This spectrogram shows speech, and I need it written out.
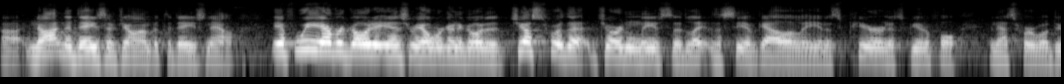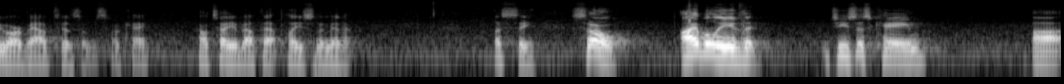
Uh, not in the days of John, but the days now. If we ever go to Israel, we're going to go to just where the Jordan leaves the, the Sea of Galilee, and it's pure and it's beautiful, and that's where we'll do our baptisms, okay? I'll tell you about that place in a minute. Let's see. So, I believe that Jesus came, uh,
